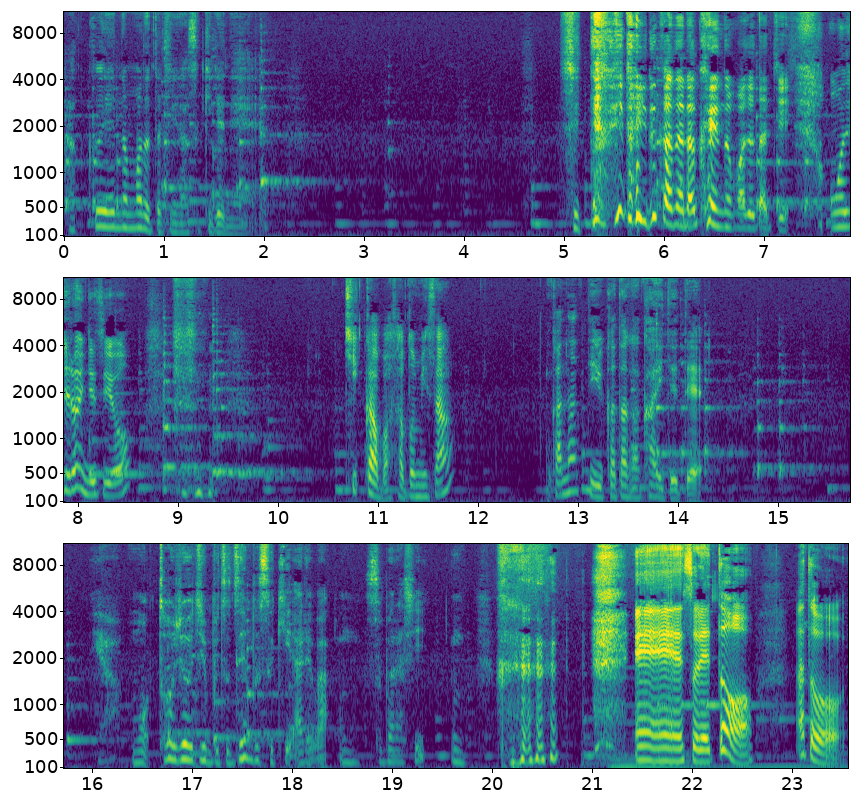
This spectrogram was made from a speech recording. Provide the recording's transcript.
楽園の窓たちが好きでね。知ってる人いるかな？楽園の魔女たち。面白いんですよ。木川さとみさんかな？っていう方が書いてて。もう登場人物全部好きあれは。うん素晴らしい。うん。えー、それとあと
